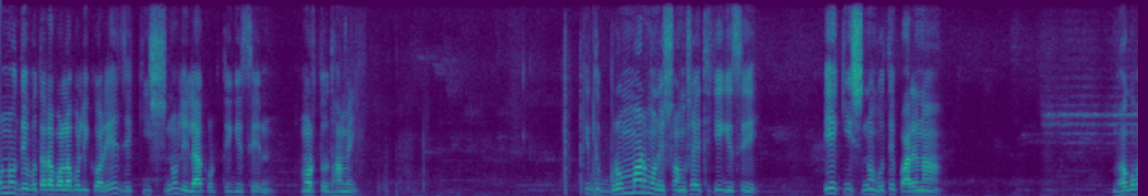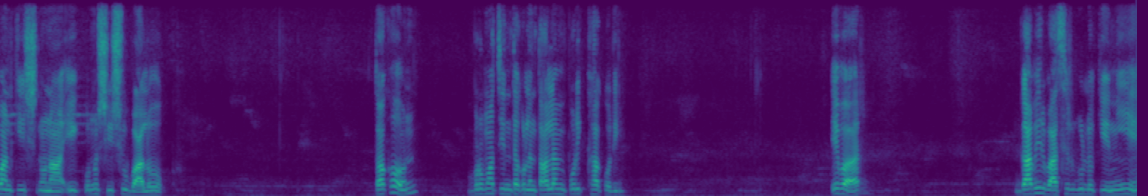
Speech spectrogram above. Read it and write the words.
অন্য দেবতারা বলা বলি করে যে কৃষ্ণ লীলা করতে গেছেন মর্তধামে। কিন্তু ব্রহ্মার মনে সংশয় থেকে গেছে, এ কৃষ্ণ হতে পারে না। ভগবান কৃষ্ণ না এই কোনো শিশু বালক। তখন ব্রহ্মা চিন্তা করলেন, তাহলে আমি পরীক্ষা করি। এবার গাভীর বাছুরগুলোকে নিয়ে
